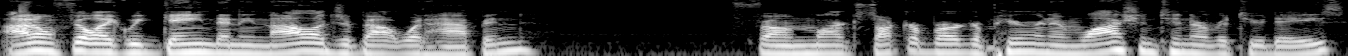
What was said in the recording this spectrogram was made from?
I don't feel like we gained any knowledge about what happened from Mark Zuckerberg appearing in Washington over two days.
